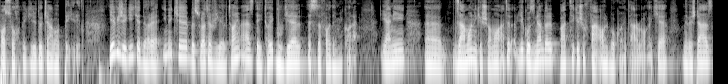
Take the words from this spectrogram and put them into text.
پاسخ بگیرید و جواب بگیرید. یه ویژگی که داره اینه که به صورت real time از data ی گوگل استفاده می‌کنه. یعنی زمانی که شما حتی یه گزینه هم داره بعد تیکش رو فعال بکنید در واقع که نوشته از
